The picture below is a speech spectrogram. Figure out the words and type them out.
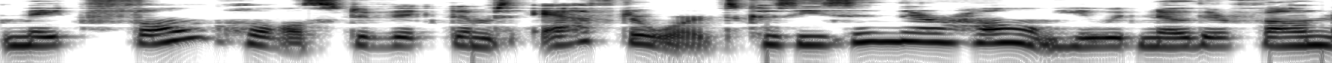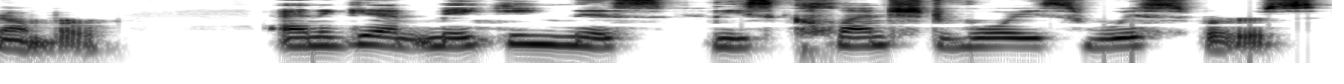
make phone calls to victims afterwards because he's in their home. He would know their phone number. And again, making this, these clenched voice whispers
